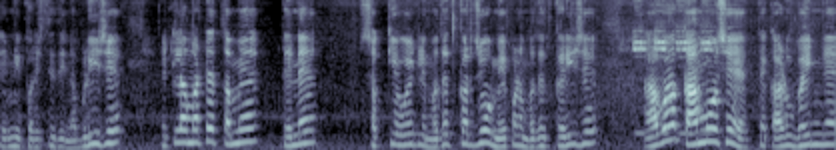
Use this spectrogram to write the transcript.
તેમની પરિસ્થિતિ નબળી છે. એટલા માટે તમે તેને શક્ય હોય એટલી મદદ કરજો, મેં પણ મદદ કરી છે. આવા કામો છે તે કાળુભાઈને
